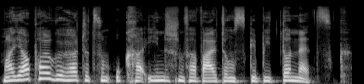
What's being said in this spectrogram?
Mariupol gehörte zum ukrainischen Verwaltungsgebiet Donetsk.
